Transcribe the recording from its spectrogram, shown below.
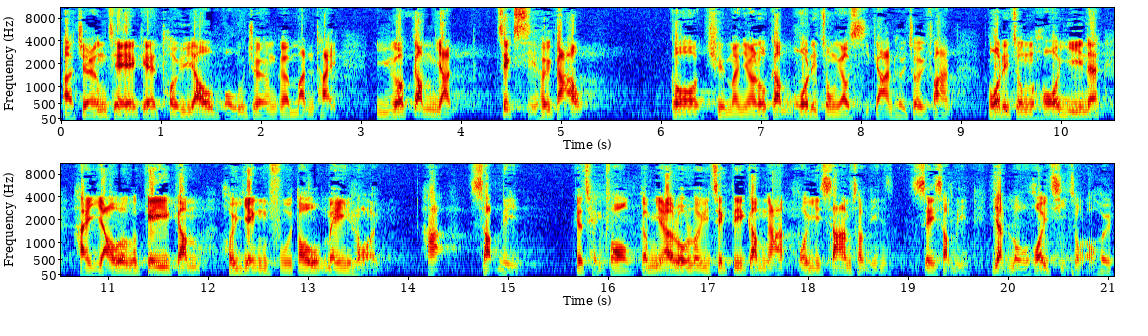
啊長者嘅退休保障嘅問題。如果今日即時去搞個全民養老金，我哋仲有時間去追翻，我哋仲可以呢係有一個基金去應付到未來嚇十年嘅情況，咁然一路累積啲金額，可以三十年、四十年一路可以持續落去。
